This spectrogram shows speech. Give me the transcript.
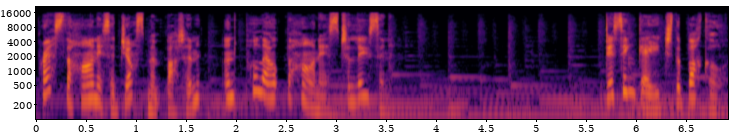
Press the harness adjustment button and pull out the harness to loosen. Disengage the buckle.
